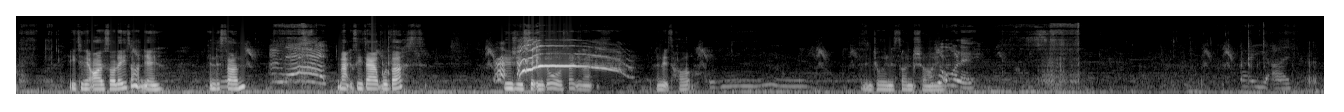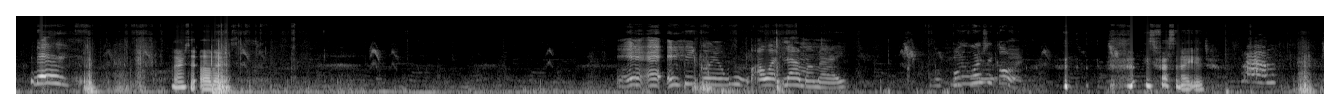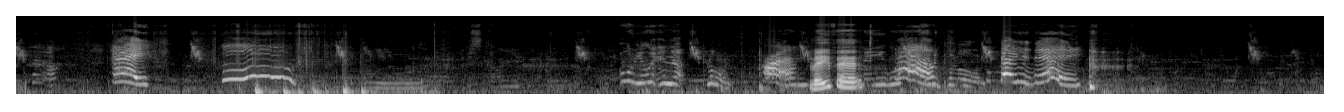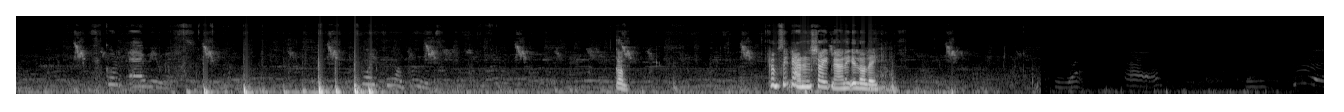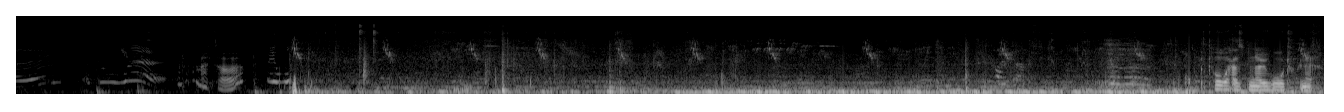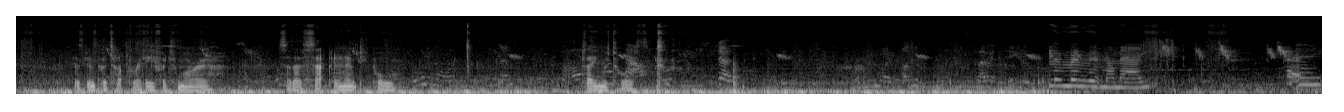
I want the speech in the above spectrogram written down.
Eating your ice ollies, aren't you? In the sun. Maxie's out with us. Usually sit indoors, don't you, Max? And it's hot. She's enjoying the sunshine. Where is it? Oh, there it. Is he going? I want that, Mummy. Where's he going? Fascinated. Um, hey! Oh, you went in that plant. Ah. Leave it. Come sit down in the shade now and eat your lolly. The pool has no water in it. It's been put up ready for tomorrow. So they're sat in an empty pool playing with toys. Mummy. Hey.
